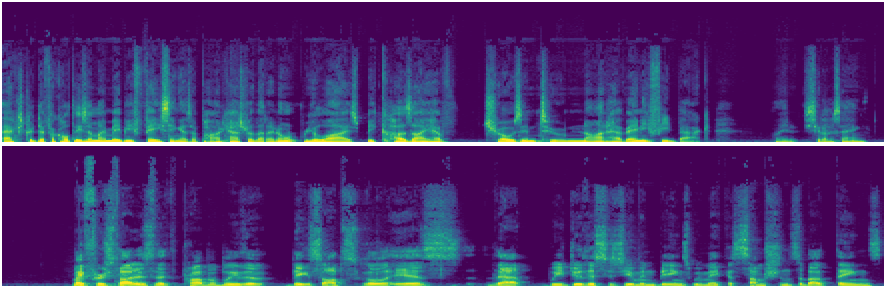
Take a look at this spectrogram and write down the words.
extra difficulties am I maybe facing as a podcaster that I don't realize because I have chosen to not have any feedback? You see what I'm saying? My first thought is that probably the biggest obstacle is that we do this as human beings. We make assumptions about things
